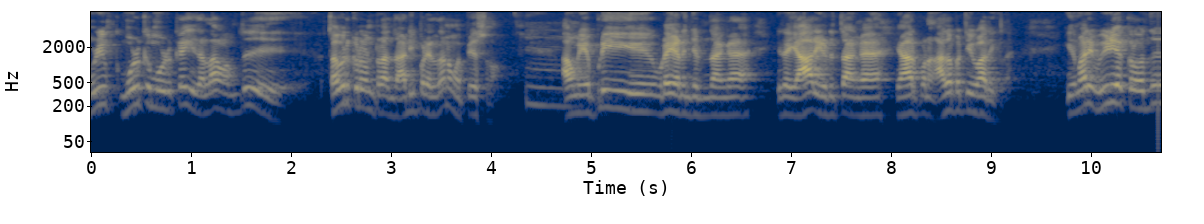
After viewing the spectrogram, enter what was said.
முழு முழுக்க முழுக்க இதெல்லாம் வந்து தவிர்க்கணுன்ற அந்த அடிப்படையில் தான் நம்ம பேசுகிறோம். அவங்க எப்படி உடை அணிஞ்சிருந்தாங்க இதை யார் எடுத்தாங்க யார் பண்ணாங்க அதை பற்றி விவாதிக்கல. இது மாதிரி வீடியோக்கள் வந்து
